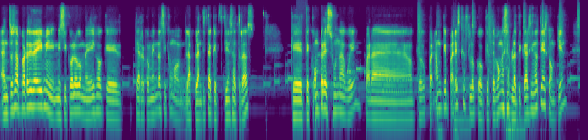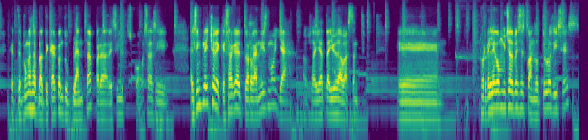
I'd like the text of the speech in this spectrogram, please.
Entonces, a partir de ahí, mi, mi psicólogo me dijo que te recomiendo así como la plantita que tienes atrás, que te compres una, güey, para, aunque parezcas loco, que te pongas a platicar, si no tienes con quién, que te pongas a platicar con tu planta para decirle tus cosas y el simple hecho de que salga de tu organismo ya, o sea, ya te ayuda bastante. Eh, porque luego muchas veces cuando tú lo dices,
